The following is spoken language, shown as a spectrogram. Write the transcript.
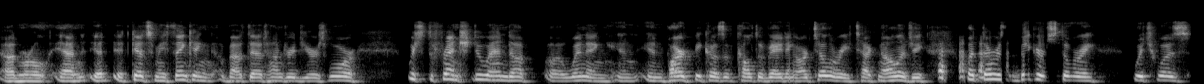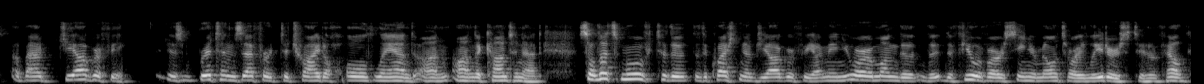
Admiral. And it, it gets me thinking about that Hundred Years' War, which the French do end up uh, winning in, in part because of cultivating artillery technology. But there was a bigger story, which was about geography is Britain's effort to try to hold land on, on the continent. So let's move to the, to the question of geography. I mean, you are among the, the, the, few of our senior military leaders to have held,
